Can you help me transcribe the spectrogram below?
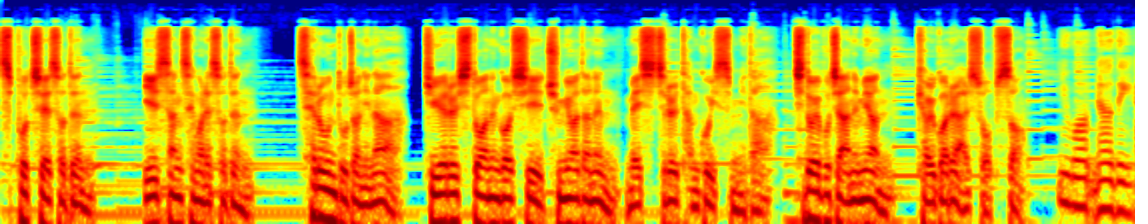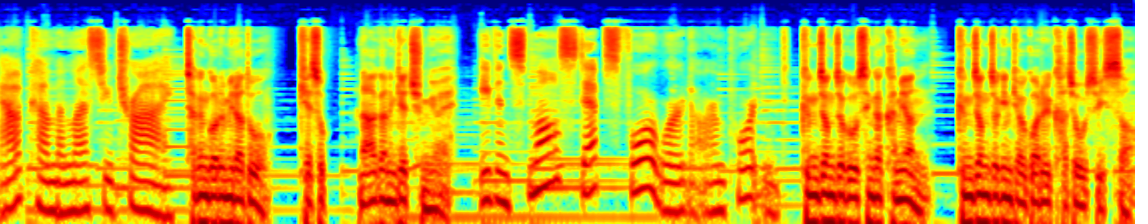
스포츠에서든 일상생활에서든 새로운 도전이나 기회를 시도하는 것이 중요하다는 메시지를 담고 있습니다. 시도해보지 않으면 결과를 알 수 없어. You won't know the outcome unless you try. 작은 걸음이라도 계속 나아가는 게 중요해. Even small steps forward are important. 긍정적으로 생각하면 긍정적인 결과를 가져올 수 있어.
